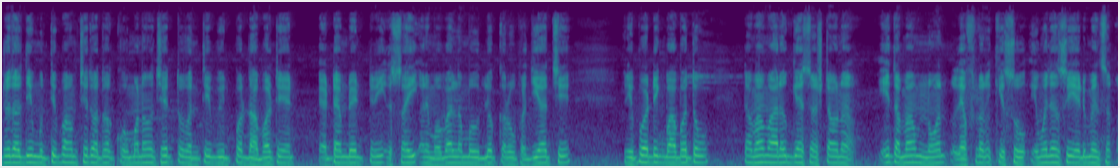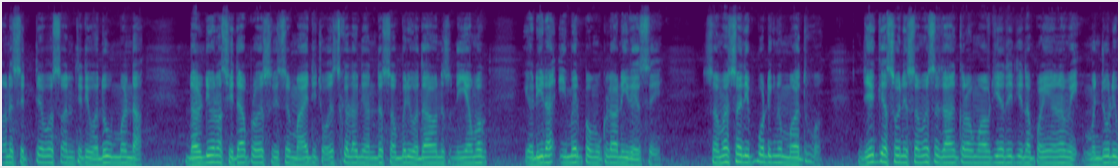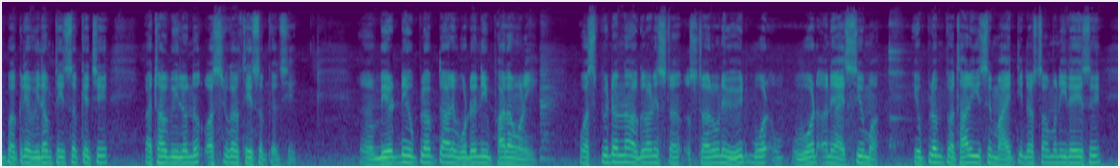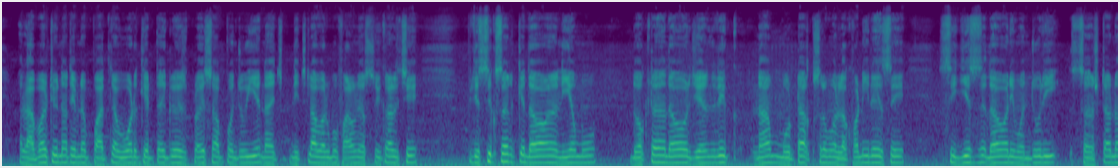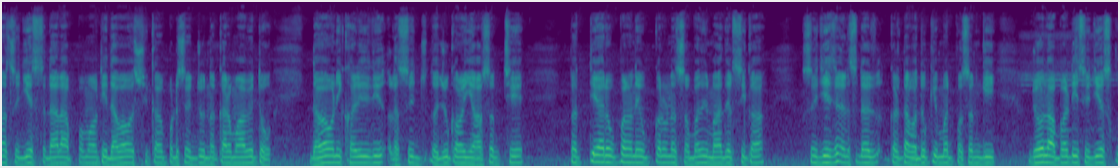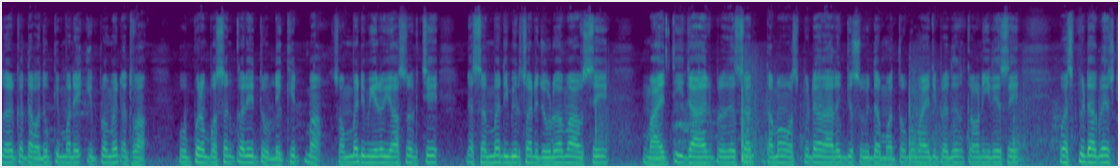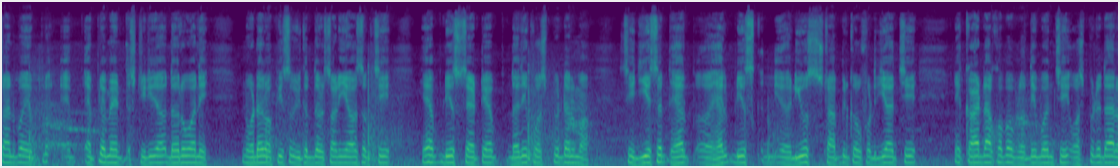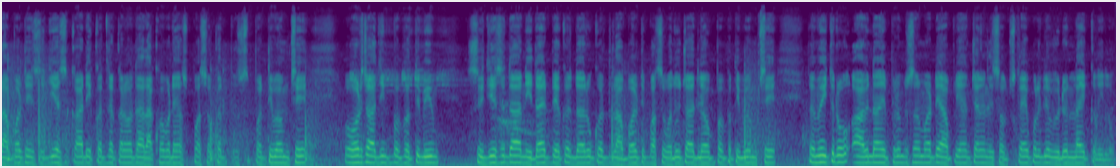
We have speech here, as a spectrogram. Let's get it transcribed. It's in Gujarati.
જો દર્દી મૃત્યુ પામ છે તો અથવા કોમાનો છે તો અંતિમ બિલ પર લાભાર્થી એટેમ્પડેન્ટની સહી અને મોબાઈલ નંબર ઉલ્લેખ કરવો ફરજિયાત છે. રિપોર્ટિંગ બાબતો. તમામ આરોગ્ય સંસ્થાઓના એ તમામ નોન રેફરલ કેસો ઇમરજન્સી એડમિશન અને સિત્તેર વર્ષ અને તેથી વધુ ઉંમરના દર્દીઓના સીધા પ્રવેશ વિશે માહિતી ચોવીસ કલાકની અંદર સબરી વધારવાની નિયામક એડીના ઈમેલ પર મોકલવાની રહેશે. સમસ્યા રિપોર્ટિંગનું મહત્ત્વ જે કેસોની સમસ્યા જાણ કરવામાં આવતી નથી, તેના પરિણામે મંજૂરી પ્રક્રિયા વિલંબ થઈ શકે છે અથવા બિલોનો અસ્વીકાર થઈ શકે છે. બેડની ઉપલબ્ધતા અને વોર્ડની ફાળવણી. હોસ્પિટલના અગ્રણી સ્તરોની વિવિધ વોર્ડ અને આઈસીયુમાં ઉપલબ્ધ પથારી વિશે માહિતી દર્શાવવાની રહેશે લાભાર્થીઓના તેમના પાત્ર વોર્ડ કેટેગરી પ્રવેશ આપવો જોઈએ નીચલા વર્ગમાં ફાળવણી અસ્વીકાર છે. પ્રિસ્ક્રિપ્શન કે દવાઓના નિયમો, ડૉક્ટરના દવાઓ, જેનરિક નામ, મોટા અક્ષરોમાં લખવાની રહેશે. સીજીએસ દવાની મંજૂરી, સંસ્થાના સીજીએસ દ્વારા આપવામાં આવતી દવાઓ સ્વીકાર પડશે જો નકારવામાં આવે તો. દવાઓની ખરીદીની રસીદ રજૂ કરવાની આવશ્યક છે. પ્રત્યારોપણ અને ઉપકરણોના સંબંધિત માર્ગદર્શિકા સીજીએસ દર કરતાં વધુ કિંમત પસંદગી જો લાભાર્થી સીજીએસ દર કરતાં વધુ કિંમતે ઇમ્પ્લોમેન્ટ અથવા ઉપકરણ પસંદ કરે તો લેખિતમાં સંમતિ મેળવવી આવશ્યક છે અને સંમતિ બિલ સાથે જોડવામાં આવશે. માહિતી જાહેર પ્રદર્શન, તમામ હોસ્પિટલ આરોગ્ય સુવિધા મહત્વપૂર્ણ માહિતી પ્રદાન કરવાની રહેશે. હોસ્પિટલ અગ્રણી સ્થાન પર એપ્લોયમેન્ટ સ્થિતિ દરો અને નોડલ ઓફિસો વિગત દર્શાવવાની આવશ્યક છે. હેલ્પ ડેસ્ક સેટઅપ દરેક હોસ્પિટલમાં સીજીએસ હેલ્પ હેલ્પ ડેસ્ક ડિયોસ સ્થાપિત કરવું ફરજિયાત છે એ કાર્ડ રાખવા પર પ્રતિબંધ છે. હોસ્પિટલ દ્વારા લાભાર્થી સીજીએસ કાર્ડ એકત્ર કરવા રાખવા માટે સખત પ્રતિબંધ છે. ઓવર ચાર્જિંગ પર પ્રતિબિંબ. સીજીએસ દ્વારા નિર્ધારિત પેકેજ દારૂ કરતા લાભાર્થી પાસે વધુ ચાર્જ લેવા પર પ્રતિબંધ છે. તો મિત્રો આવનાર ઇન્ફોર્મેશન માટે આપણી આ ચેનલને સબસ્ક્રાઈબ કરી લો, વિડીયોને લાઇક કરી લો.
